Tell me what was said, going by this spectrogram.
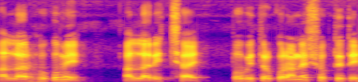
আল্লাহর হুকুমে আল্লাহর ইচ্ছায় পবিত্র কোরআনের শক্তিতে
